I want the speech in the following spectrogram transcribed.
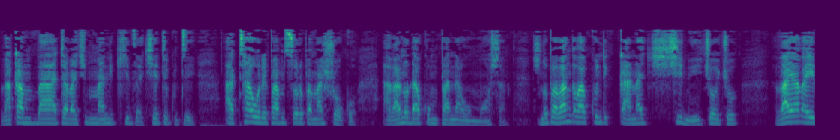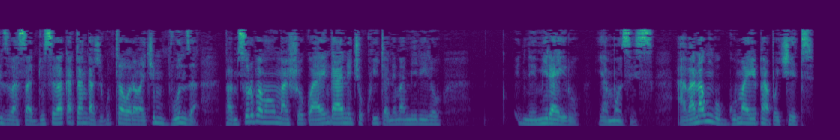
Vakamubata vachimumanikidza chete kuti ataure pamusoro pamashoko avanoda kumupa nawo mhosva zvino pavanga vakundikana chinhu ichocho vaya vainzi vasadhusi vakatanga zvekutaura vachimubvunza pamusoro pamamwe mashoko ainge ane chokuita nemamiriro nemirayiro yamozisi havana kungoguma ipapo chete.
